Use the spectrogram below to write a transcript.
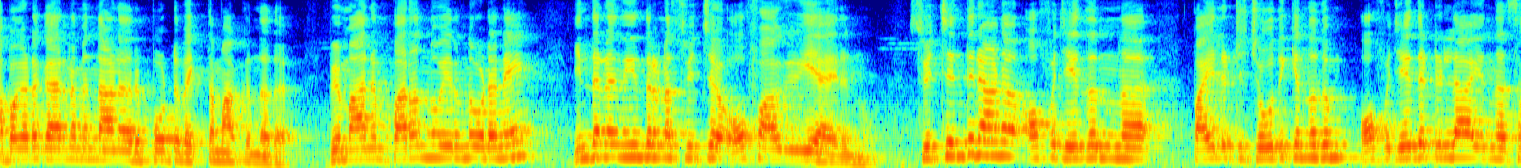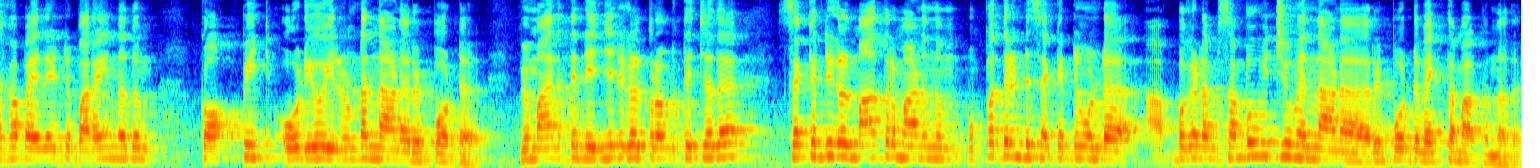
അപകട കാരണമെന്നാണ് റിപ്പോർട്ട് വ്യക്തമാക്കുന്നത്. വിമാനം പറന്നുയർന്ന ഉടനെ ഇന്ധന നിയന്ത്രണ സ്വിച്ച് ഓഫ് ആകുകയായിരുന്നു സ്വിച്ച് എന്തിനാണ് ഓഫ് ചെയ്തതെന്ന് പൈലറ്റ് ചോദിക്കുന്നതും ഓഫ് ചെയ്തിട്ടില്ല എന്ന് സഹ പൈലറ്റ് പറയുന്നതും കോക്പിറ്റ് ഓഡിയോയിലുണ്ടെന്നാണ് റിപ്പോർട്ട് വിമാനത്തിന്റെ എഞ്ചിനുകൾ പ്രവർത്തിച്ചത് സെക്കൻഡുകൾ മാത്രമാണെന്നും മുപ്പത്തിരണ്ട് സെക്കൻഡ് കൊണ്ട് അപകടം സംഭവിച്ചുവെന്നാണ് റിപ്പോർട്ട് വ്യക്തമാക്കുന്നത്.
